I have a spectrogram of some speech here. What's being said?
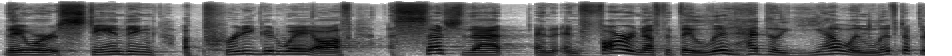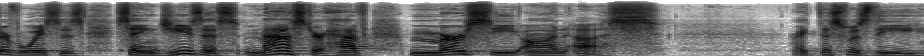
They were standing a pretty good way off, such that, and, and far enough that they had to yell and lift up their voices, saying, Jesus, Master, have mercy on us. Right? This was the,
